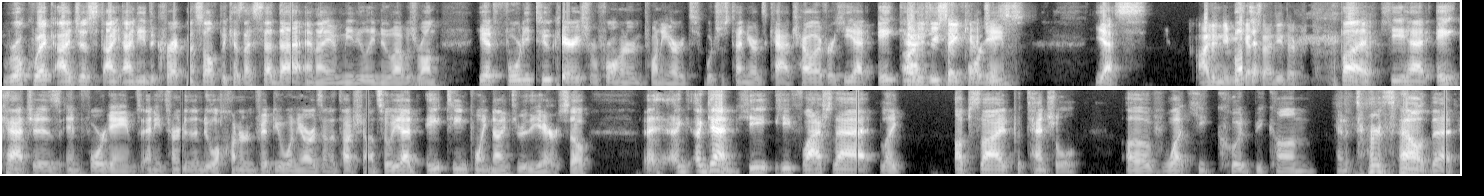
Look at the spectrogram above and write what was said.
real quick. I just I, I need to correct myself because I said that and I immediately knew I was wrong. He had 42 carries for 420 yards, which was 10 yards catch. However, he had eight catches. Oh, did you say four catches? games? Yes. I didn't even but, catch that either. but he had eight catches in four games, and he turned it into 151 yards and a touchdown. So he had 18.9 through the air. So again, he he flashed that like upside potential of what he could become, and it turns out that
